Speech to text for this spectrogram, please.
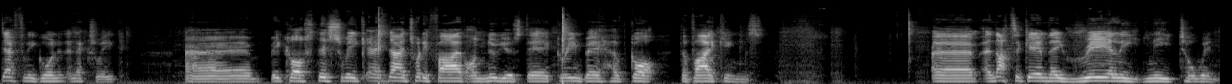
definitely going into next week. Um, because this week at 9.25 on New Year's Day, Green Bay have got the Vikings. Um, and that's a game they really need to win.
